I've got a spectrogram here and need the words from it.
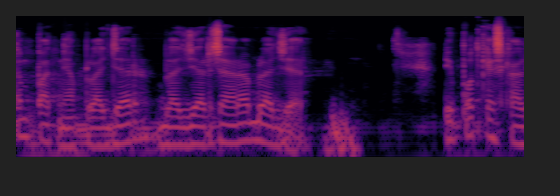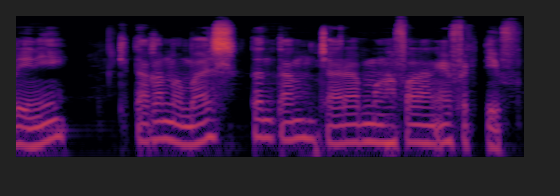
Tempatnya pelajar belajar cara belajar. Di podcast kali ini, kita akan membahas tentang cara menghafal yang efektif.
